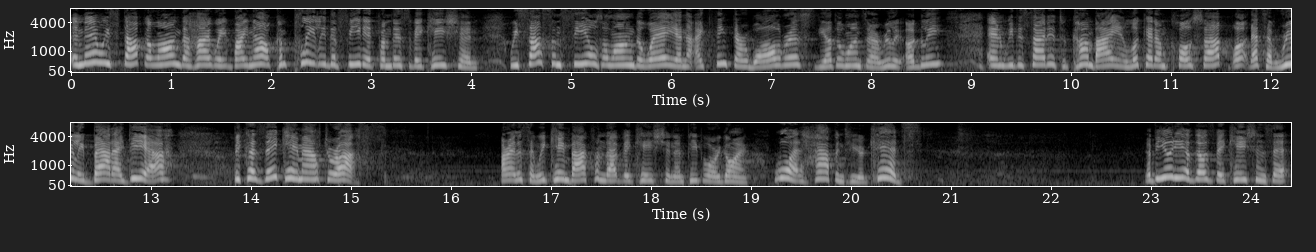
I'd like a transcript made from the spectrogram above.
And then we stopped along the highway, by now completely defeated from this vacation. We saw some seals along the way, and I think they're walrus, the other ones are really ugly. And we decided to come by and look at them close up. Well, that's a really bad idea because they came after us. All right, listen, we came back from that vacation, and people were going, What happened to your kids? The beauty of those vacations that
